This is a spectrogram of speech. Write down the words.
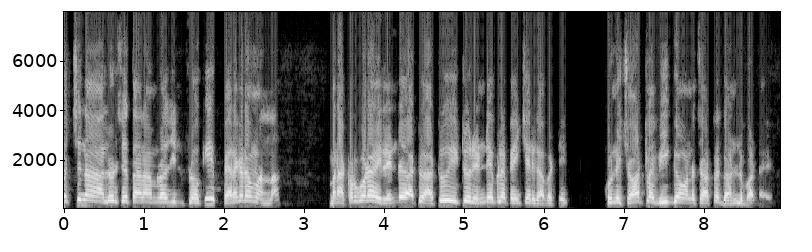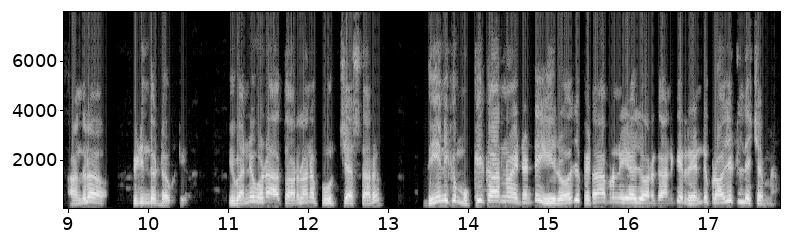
వచ్చిన అల్లూరు సీతారామరాజు ఇన్ఫ్లోకి పెరగడం వలన మరి అక్కడ కూడా రెండు అటు అటు ఇటు రెండేపులా పెంచారు కాబట్టి కొన్ని చోట్ల వీక్గా ఉన్న చోట్ల గండ్లు పడ్డాయి. అందులో పిడిందొడ్డి ఒకటి ఇవన్నీ కూడా త్వరలోనే పూర్తి చేస్తారు. దీనికి ముఖ్య కారణం ఏంటంటే ఈ రోజు పిఠాపురం నియోజకవర్గానికి రెండు ప్రాజెక్టులు తెచ్చాం మేము.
